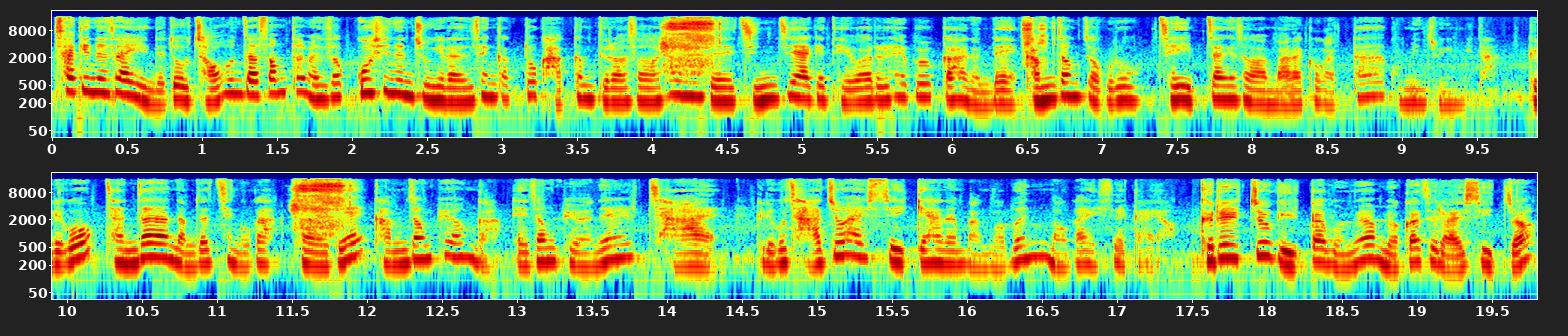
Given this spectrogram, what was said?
사귀는 사이인데도 저 혼자 썸 타면서 꼬시는 중이라는 생각도 가끔 들어서 현재 진지하게 대화를 해볼까 하는데 감정적으로 제 입장에서만 말할 것 같아 고민 중입니다. 그리고 잔잔한 남자친구가 저에게 감정 표현과 애정 표현을 잘 그리고 자주 할 수 있게 하는 방법은 뭐가 있을까요? 글을 쭉 읽다 보면 몇 가지를 알 수 있죠.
